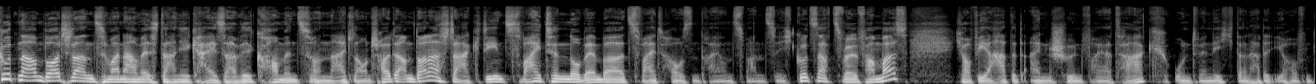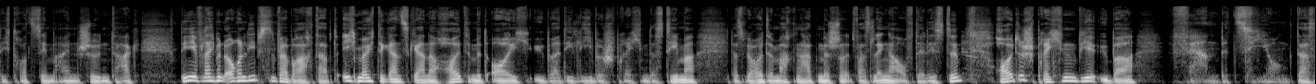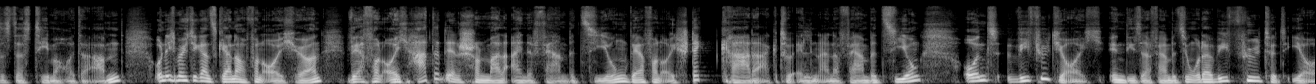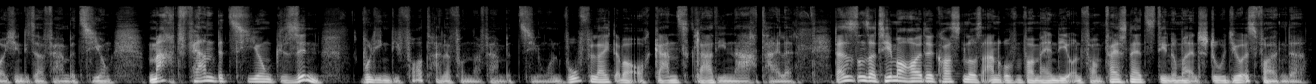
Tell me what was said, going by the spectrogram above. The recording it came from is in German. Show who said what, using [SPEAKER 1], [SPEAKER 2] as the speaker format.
[SPEAKER 1] Guten Abend Deutschland, mein Name ist Daniel Kaiser. Willkommen zur Night Lounge. Heute am Donnerstag, den 2. November 2023. Kurz nach 12 haben wir's. Ich hoffe, ihr hattet einen schönen Feiertag und wenn nicht, dann hattet ihr hoffentlich trotzdem einen schönen Tag, den ihr vielleicht mit euren Liebsten verbracht habt. Ich möchte ganz gerne heute mit euch über die Liebe sprechen. Das Thema, das wir heute machen, hatten wir schon etwas länger auf der Liste. Heute sprechen wir über Fernbeziehung. Das ist das Thema heute Abend. Und ich möchte ganz gerne auch von euch hören. Wer von euch hatte denn schon mal eine Fernbeziehung? Wer von euch steckt gerade aktuell in einer Fernbeziehung? Und wie fühlt ihr euch in dieser Fernbeziehung oder wie fühltet ihr euch in dieser Fernbeziehung? Macht Fernbeziehung Sinn? Wo liegen die Vorteile von einer Fernbeziehung und wo vielleicht aber auch ganz klar die Nachteile? Das ist unser Thema heute. Kostenlos anrufen vom Handy und vom Festnetz. Die Nummer ins Studio ist folgende.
